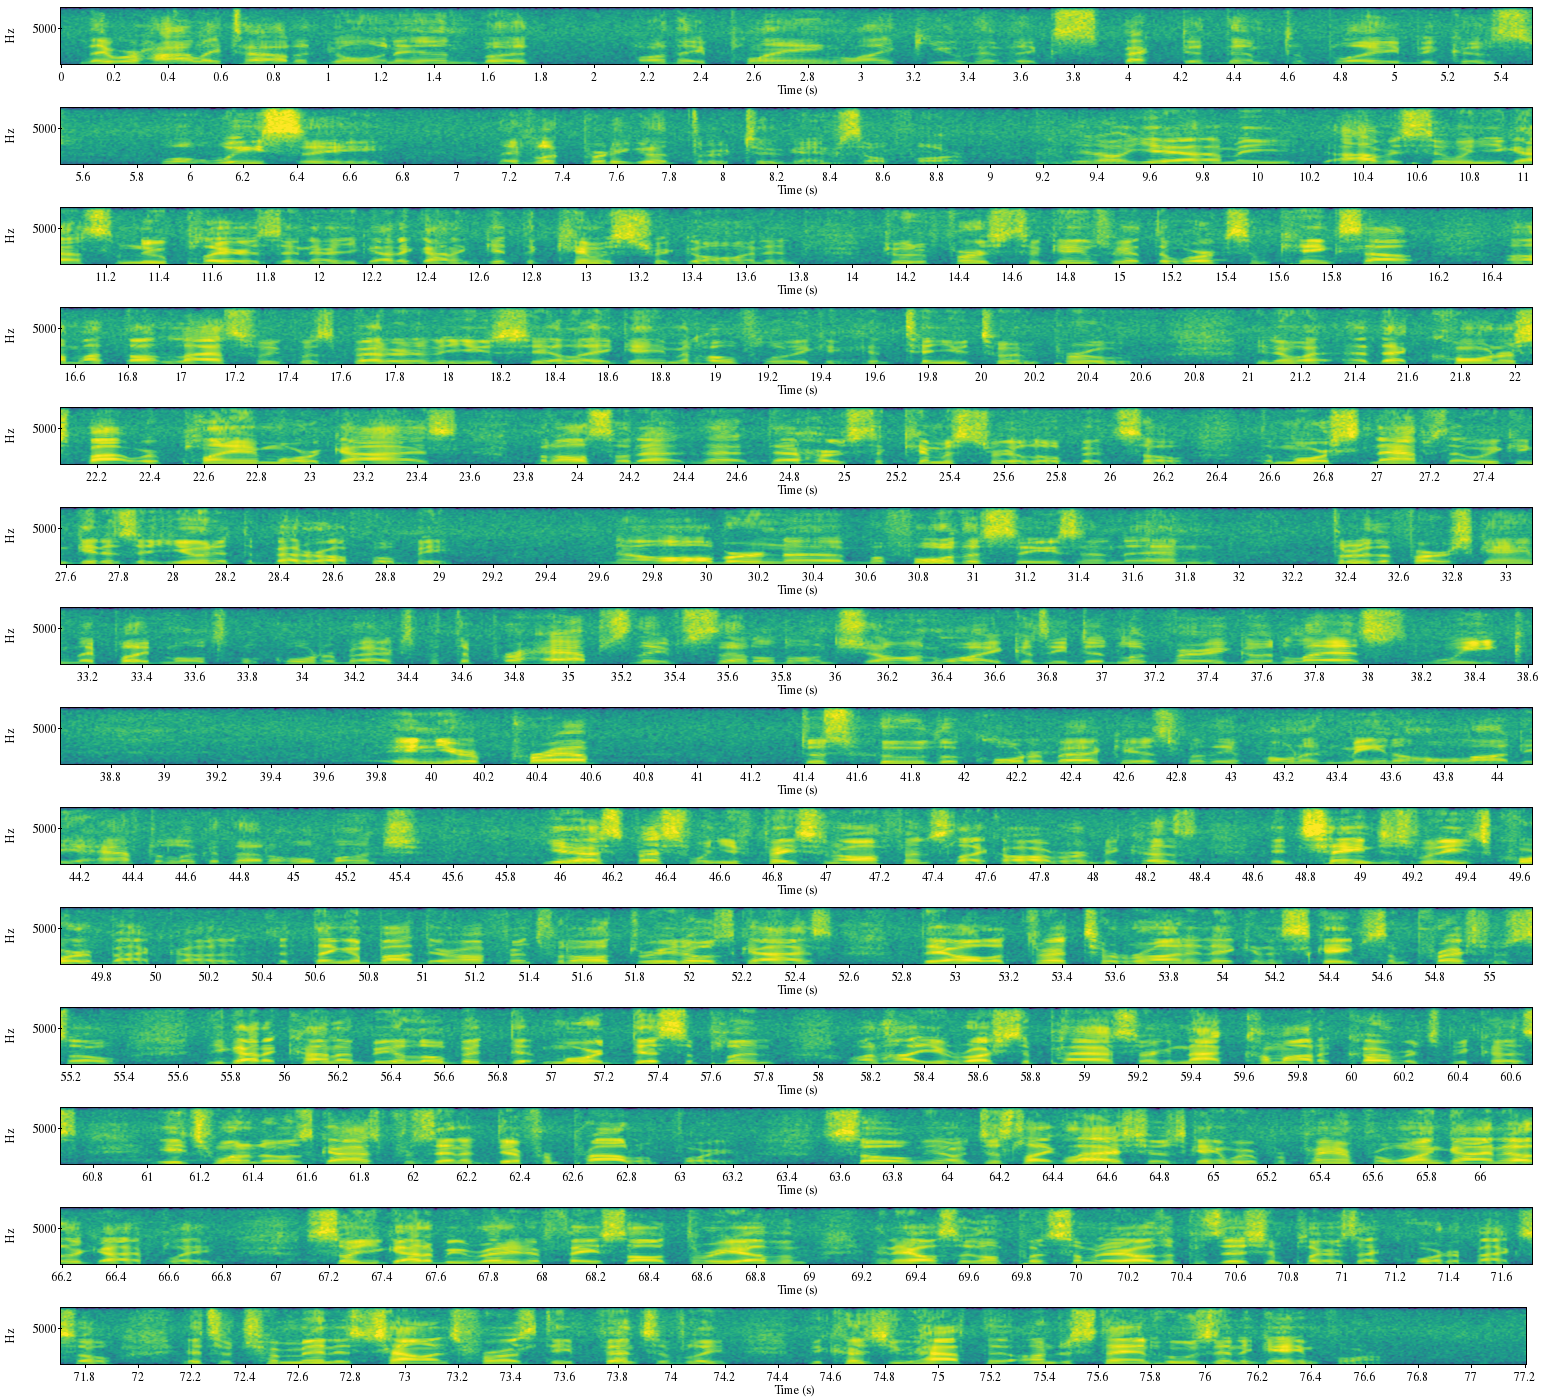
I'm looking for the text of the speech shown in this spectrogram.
they were highly touted going in, but are they playing like you have expected them to play? Because what we see, they've looked pretty good through two games so far. You know, yeah. I mean, obviously, when you got some new players in there, you got to kind of get the chemistry going. And through the first two games, we got to work some kinks out. Um, I thought last week was better than the UCLA game, and hopefully, we can continue to improve. You know, at, at that corner spot, we're playing more guys, but also that, that, that hurts the chemistry a little bit. So, the more snaps that we can get as a unit, the better off we'll be. Now, Auburn, uh, before the season and through the first game, they played multiple quarterbacks, but the, perhaps they've settled on Sean White because he did look very good last week. In your prep, does who the quarterback is for the opponent mean a whole lot? Do you have to look at that a whole bunch? Yeah, especially when you face an offense like Auburn because it changes with each quarterback. Uh, the thing about their offense with all three of those guys, they're all a threat to run and they can escape some pressure. So you got to kind of be a little bit di- more disciplined on how you rush the passer and not come out of coverage because each one of those guys present a different problem for you. So, you know, just like last year's game, we were preparing for one guy and another guy played. So you got to be ready to face all three of them. And they're also going to put some of their other position players at quarterback. So it's a tremendous challenge for us defensively because you have to understand who's in the game for them.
